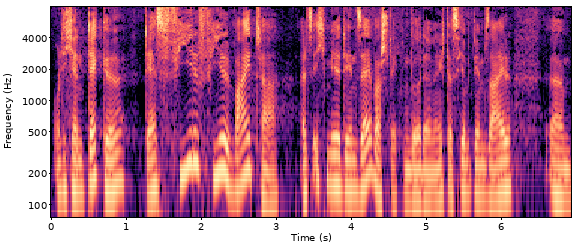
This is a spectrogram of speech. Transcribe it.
und ich entdecke, der ist viel, viel weiter, als ich mir den selber stecken würde, wenn ich das hier mit dem Seil ähm,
